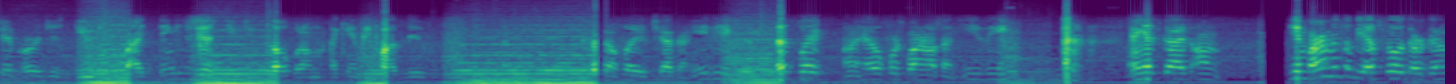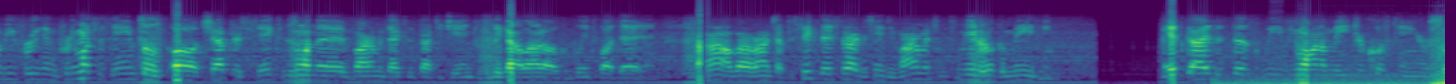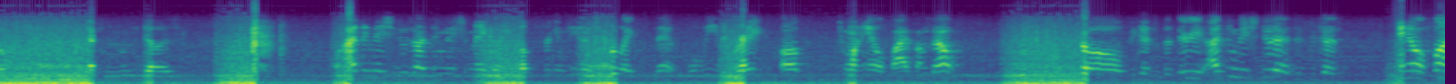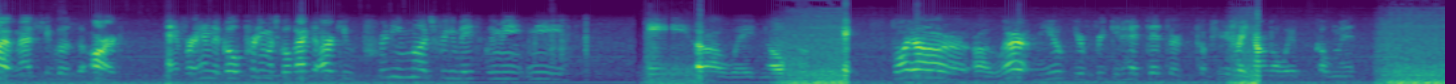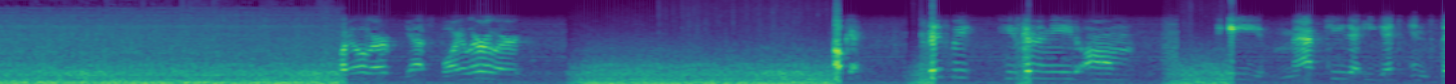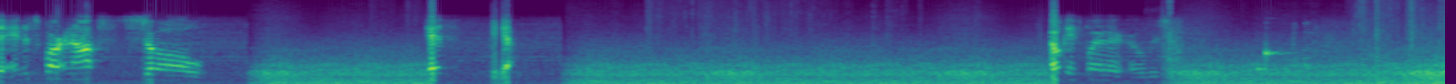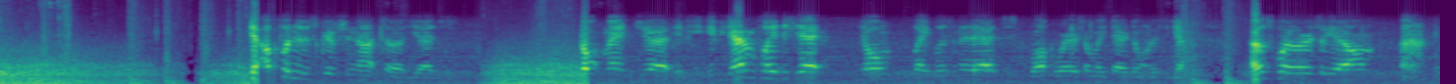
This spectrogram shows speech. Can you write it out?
that's or just YouTube. I think it's just YouTube though, but I'm, I can't be positive. I'll play chapter on easy. Let's play on Halo 4 Spartan Ops on easy. and yes, guys, um, the environments of the episodes are going to be freaking pretty much the same till uh, chapter 6 is when the environments actually start to change because they got a lot of complaints about that. And I about around chapter 6 they started to change the environments, which made it look amazing. Yes, guys, it does leave you on a major definitely does. I think they should do is I think they should make like, a freaking season 2 like that will lead right up to when Halo 5 comes out. So, because the theory, I think they should do that is because Halo 5, Master Chief goes to Ark, and for him to go pretty much go back to Ark, he pretty much freaking basically need, oh wait, no. Okay, spoiler alert, mute your freaking headsets or computers right now, I'm gonna wait a couple minutes. Spoiler alert, yes, spoiler alert. Okay, basically, he's gonna need, um, the map key that he gets in the end of Spartan Ops, so... Yes, yeah. Okay, spoiler over. Yeah, I'll put in the description not to, yeah, just... Don't mention, uh, if you, if you haven't played this yet, don't, like, listen to that, just walk like that, don't listen. That was spoiler, so yeah, um...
